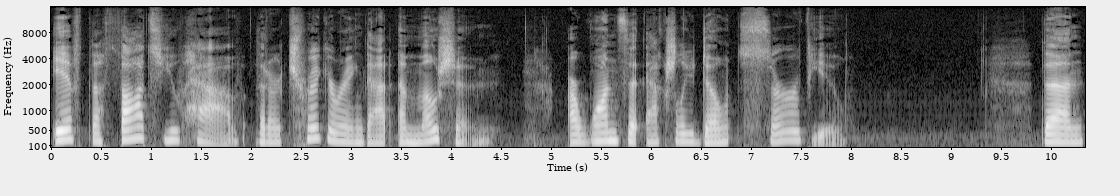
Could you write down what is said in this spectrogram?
if the thoughts you have that are triggering that emotion are ones that actually don't serve you, then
